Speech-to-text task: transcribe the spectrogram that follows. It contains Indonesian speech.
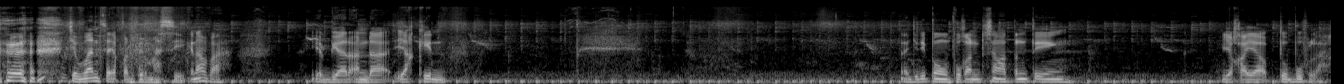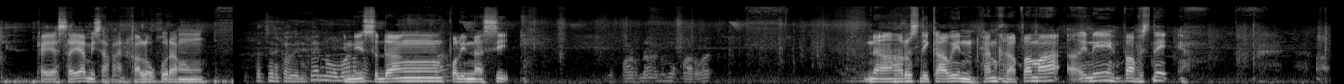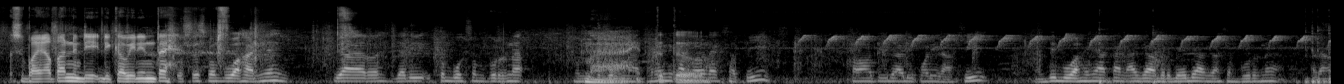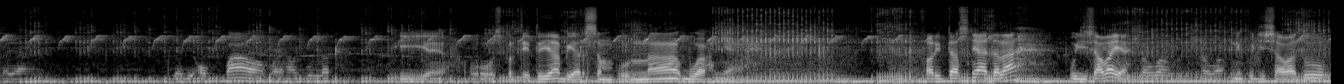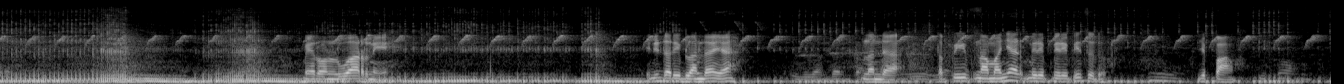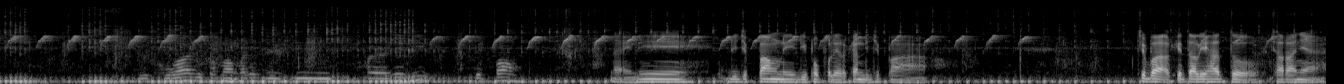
Cuman saya konfirmasi. Kenapa? Ya biar anda yakin. Nah jadi pemupukan itu sangat penting. Ya kayak tubuh lah. Kayak saya misalkan kalau kurang ini sedang polinasi. Nah harus dikawin. Kan kenapa mak? Ini Pak Husni supaya apa nih di, dikawinin teh? Proses pembuahannya biar jadi tumbuh sempurna. Nah itu Karena ini tuh. kan kalau kalau tidak dipolinasi nanti buahnya akan agak berbeda agak sempurna. Kadang ada yang jadi oval padahal bulat. Iya oh seperti itu ya biar sempurna buahnya. Varietasnya adalah puji sawah ya? Sawah sawah. Ini puji sawah tuh melon luar nih. Ini dari Belanda ya. Belanda tapi namanya mirip-mirip itu tuh. Jepang. Nah ini di Jepang nih dipopulerkan di Jepang. Coba kita lihat tuh caranya.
